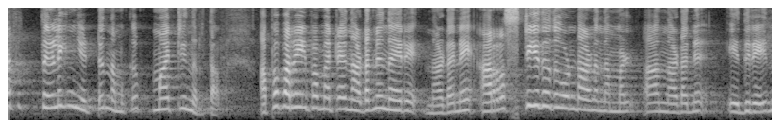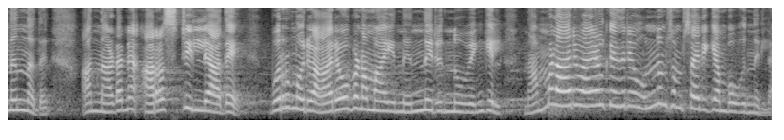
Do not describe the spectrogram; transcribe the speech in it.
അത് തെളിഞ്ഞിട്ട് നമുക്ക് മാറ്റി നിർത്താം. അപ്പോൾ പറയും ഇപ്പം മറ്റേ നടന് നേരെ നടനെ അറസ്റ്റ് ചെയ്തത് കൊണ്ടാണ് നമ്മൾ ആ നടന് എതിരെ നിന്നത്. ആ നടന് അറസ്റ്റില്ലാതെ വെറും ഒരു ആരോപണമായി നിന്നിരുന്നുവെങ്കിൽ ആരും അയാൾക്കെതിരെ ഒന്നും സംസാരിക്കാൻ പോകുന്നില്ല.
